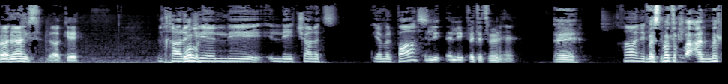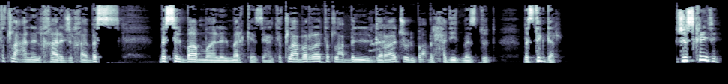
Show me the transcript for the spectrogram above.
ها nice. okay. الخارجية والله. اللي اللي كانت يم الباس اللي اللي فتت منها. إيه. ها اللي بس ما تطلع عن ما تطلع عن الخارج الخارج بس بس الباب مال المركز. يعني تطلع برا تطلع بالجراج والباب الحديد مسدود. بس تقدر. جست كريزي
